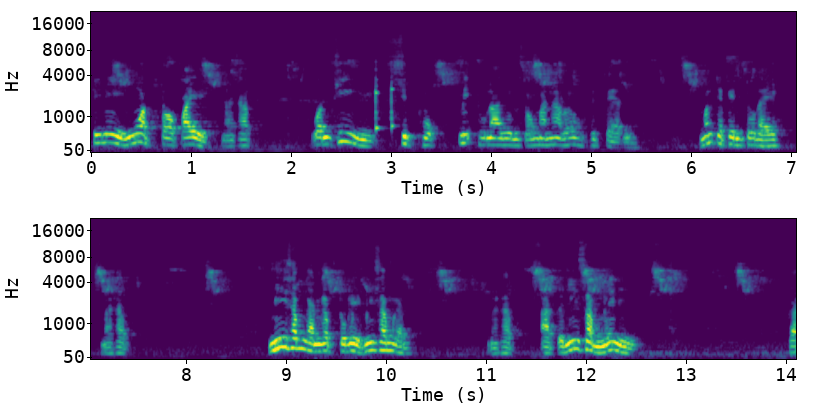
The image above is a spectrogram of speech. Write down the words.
ที่นี่งวดต่อไปนะครับ วันที่ 16 มิถุนายน 2568 มันจะเป็นตัวใดนะครับ มีซ้ำกันครับตัวเลขมีซ้ำกันนะครับ อาจจะมีซ้ำในนี่ก็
